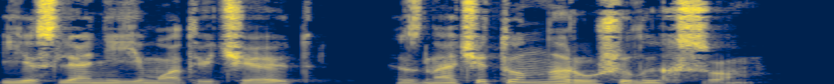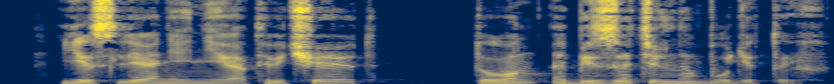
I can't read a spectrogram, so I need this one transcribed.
Если они ему отвечают, значит, он нарушил их сон. Если они не отвечают, то он обязательно будет их.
